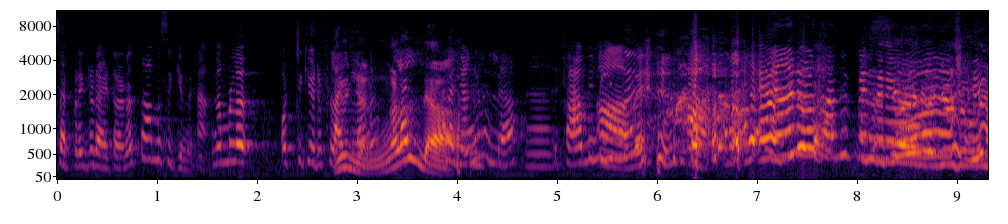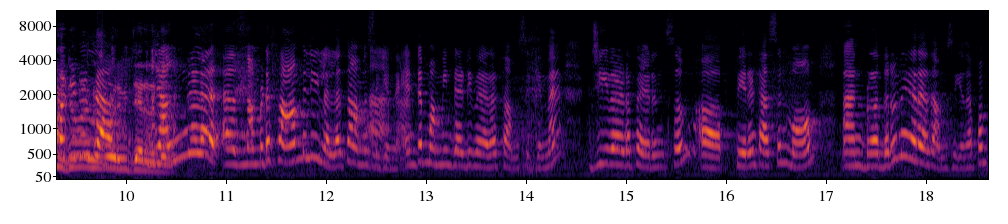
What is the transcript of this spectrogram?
സെപ്പറേറ്റഡ് ആയിട്ടാണ് താമസിക്കുന്നത് നമ്മൾ ഒറ്റയ്ക്ക് ഒരു ഫ്ലാറ്റിലാണ് ഞങ്ങളല്ല ഞങ്ങളല്ല ഫാമിലി ഞങ്ങൾ നമ്മുടെ ഫാമിലിയിലല്ല താമസിക്കുന്നത് എന്റെ മമ്മിയും ഡാഡി വേറെ താമസിക്കുന്നത് ജീവയുടെ പേരൻസും പേരന്റ് ഹസൻ മോം ആൻഡ് ബ്രദർ വേറെ താമസിക്കുന്നത് അപ്പം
